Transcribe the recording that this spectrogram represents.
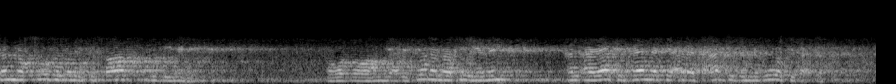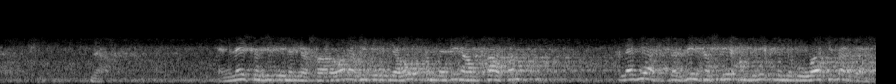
فالمقصود هو الانتصار لدينهم. وهم يعرفون ما فيه من الآيات الدالة على تعدد النبوة بعده. نعم. يعني ليس في دين النصارى ولا في دين اليهود أن دينهم خاتم الأديان بل فيه تصريح بذكر النبوات بعدها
